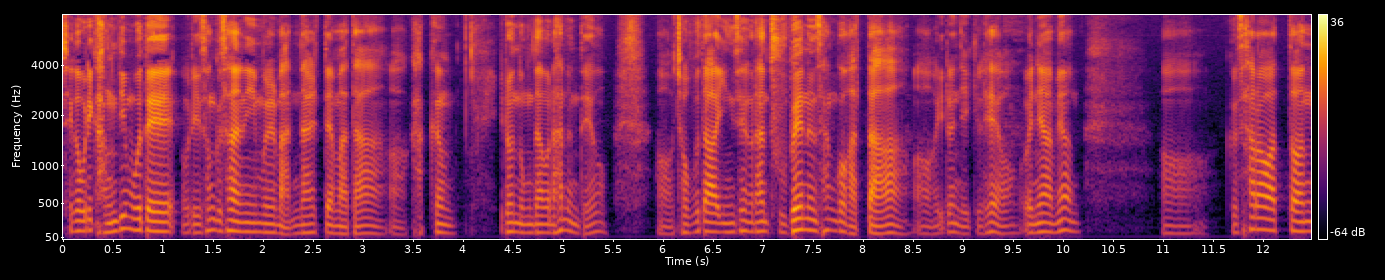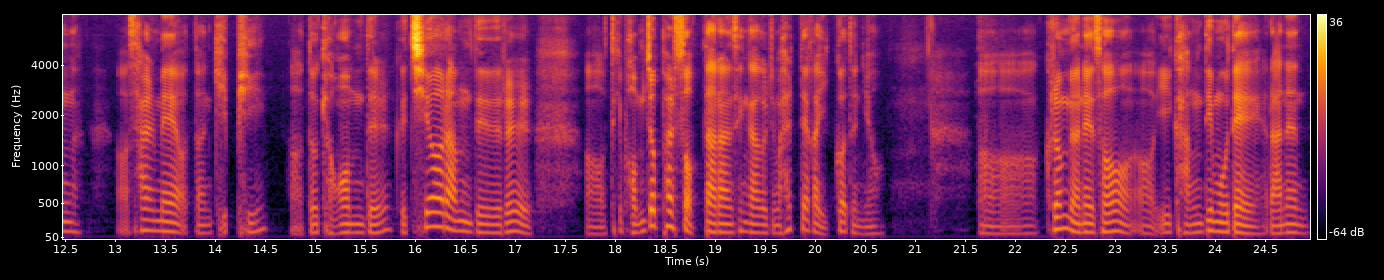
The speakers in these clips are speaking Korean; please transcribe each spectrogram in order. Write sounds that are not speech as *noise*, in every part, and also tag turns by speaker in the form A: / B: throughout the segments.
A: 제가 우리 강디 모대 우리 선교사님을 만날 때마다 어, 가끔 이런 농담을 하는데요. 어, 저보다 인생을 한 두 배는 산 것 같다. 어, 이런 얘기를 해요. 왜냐하면 어, 그 살아왔던 어, 삶의 어떤 깊이, 어, 또 경험들, 그 치열함들을 어, 어떻게 범접할 수 없다라는 생각을 좀 할 때가 있거든요. 어, 그런 면에서 어, 이 강디모대라는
